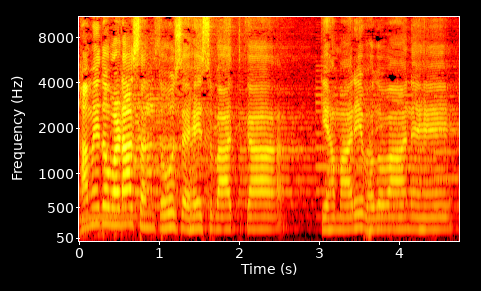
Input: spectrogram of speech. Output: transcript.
हमें तो बड़ा संतोष है इस बात का कि हमारे भगवान हैं।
